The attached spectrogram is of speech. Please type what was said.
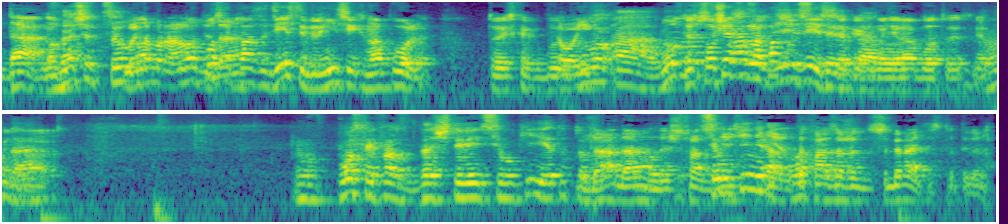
Да, но, Значит, В целый... этом но раунде, после фазы действия верните их на поле. То есть, как бы... Ой, Ну, а, ну, То есть, получается, фаза на фазу действия как да, бы не работает, я Ну, понимаю. да. Ну, после фазы, значит, силки это тоже Да, да, значит, фаза Силки не Нет, это работают. фаза же собирательства, ты говоришь.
